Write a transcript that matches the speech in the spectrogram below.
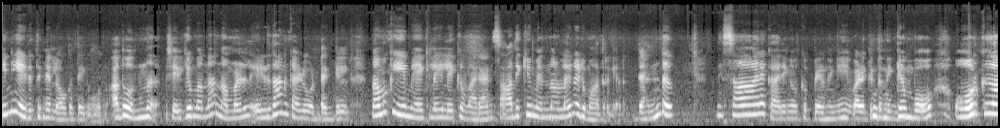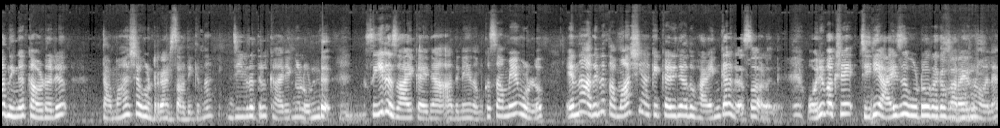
ഇനി എഴുത്തിന്റെ ലോകത്തേക്ക് പോകുന്നു. അതൊന്ന് ശരിക്കും പറഞ്ഞാൽ നമ്മൾ എഴുതാൻ കഴിവുണ്ടെങ്കിൽ നമുക്ക് ഈ മേഖലയിലേക്ക് വരാൻ സാധിക്കും എന്നുള്ളതിനൊരു മാതൃകയാണ്. രണ്ട് നിസ്സാര കാര്യങ്ങൾക്ക് പിണങ്ങി വഴക്കിട്ട് നിൽക്കുമ്പോൾ ഓർക്കുക നിങ്ങൾക്ക് അവിടെ ഒരു തമാശ കൊണ്ടുവരാൻ സാധിക്കുന്ന ജീവിതത്തിൽ കാര്യങ്ങളുണ്ട്. സീരിയസ് ആയി കഴിഞ്ഞാൽ അതിനെ നമുക്ക് സമയമുള്ളൂ. എന്നാൽ അതിനെ തമാശയാക്കി കഴിഞ്ഞാൽ അത് ഭയങ്കര രസമാണ്. ഒരു പക്ഷേ ചിരി ആയുസ് കൂട്ടും എന്നൊക്കെ പറയുന്ന പോലെ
